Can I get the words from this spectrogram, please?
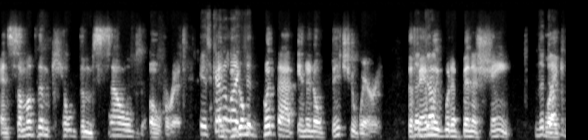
and some of them killed themselves over it. It's kind of like you the don't put that in an obituary. The, The family duck- would have been ashamed. The like- Duck,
